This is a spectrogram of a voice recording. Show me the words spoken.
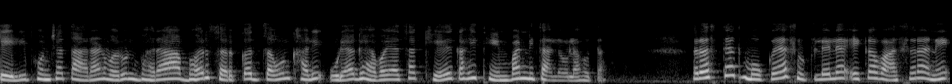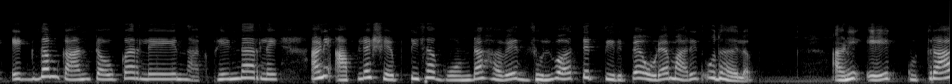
टेलिफोनच्या तारांवरून भराभर सरकत जाऊन खाली उड्या घ्यावयाचा खेळ काही थेंबांनी चालवला होता. रस्त्यात मोकळ्या सुटलेल्या एका वासराने एकदम कान टवकारले नाक फेंदारले आणि आपल्या शेपटीचा गोंडा हवेत झुलवत ते तिरप्या उड्या मारीत उधळलं. आणि एक कुत्रा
